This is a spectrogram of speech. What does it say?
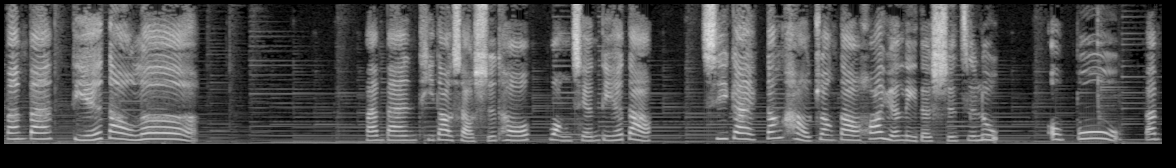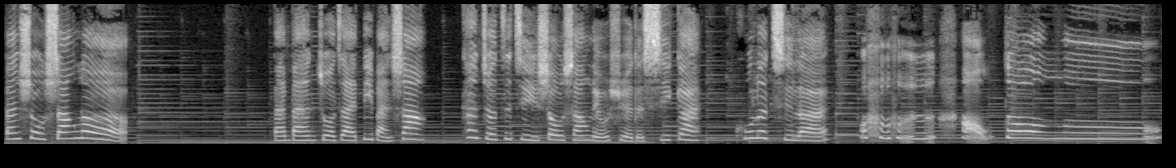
斑斑跌倒了。斑斑踢到小石头，往前跌倒，膝盖刚好撞到花园里的石子路。哦不，斑斑受伤了。斑斑坐在地板上，看着自己受伤流血的膝盖，哭了起来。好痛哦！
